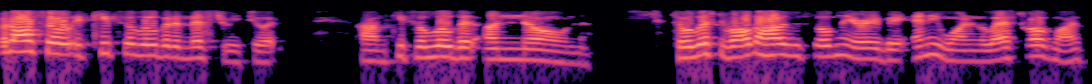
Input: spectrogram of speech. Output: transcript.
but also it keeps a little bit of mystery to it, um, keeps a little bit unknown. So a list of all the houses sold in the area by anyone in the last 12 months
